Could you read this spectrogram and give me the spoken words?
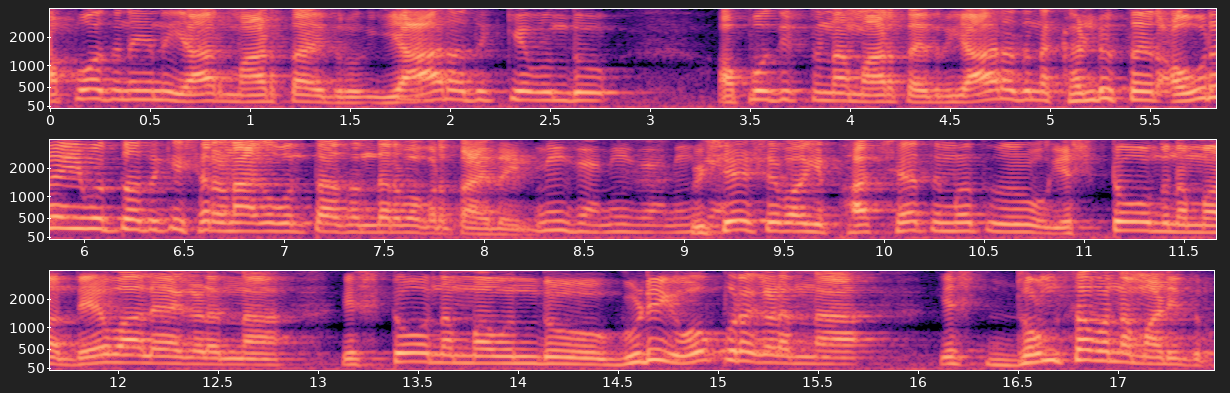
ಆಪೋದನೆಯನ್ನು ಯಾರು ಮಾಡ್ತಾ ಇದ್ರು ಯಾರು ಅದಕ್ಕೆ ಒಂದು ಅಪೋಸಿಟ್ನ ಮಾಡ್ತಾ ಇದ್ರು ಯಾರು ಅದನ್ನ ಖಂಡಿಸ್ತಾ ಇದ್ರು ಅವರೇ ಇವತ್ತು ಅದಕ್ಕೆ ಶರಣಾಗುವಂತಹ ಸಂದರ್ಭ ಬರ್ತಾ ಇದೆ ಇಲ್ಲಿ. ವಿಶೇಷವಾಗಿ ಪಾಶ್ಚಾತ್ಯ ಮತ್ತು ಎಷ್ಟೋ ಒಂದು ನಮ್ಮ ದೇವಾಲಯಗಳನ್ನ ಎಷ್ಟೋ ನಮ್ಮ ಒಂದು ಗುಡಿ ಗೋಪುರಗಳನ್ನ ಎಷ್ಟು ಧ್ವಂಸವನ್ನ ಮಾಡಿದ್ರು.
